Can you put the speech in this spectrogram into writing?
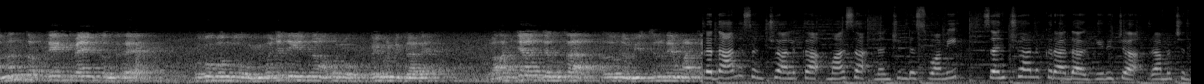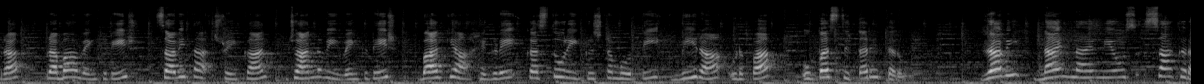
ಅನಂತ ಪ್ಲೇಟ್ ಬ್ಯಾಂಕ್ ಅಂದರೆ ಅದು ಒಂದು ಯೋಜನೆಯನ್ನು ಅವರು ಕೈಗೊಂಡಿದ್ದಾರೆ. ರಾಜ್ಯಾದ್ಯಂತ ಅದನ್ನು ವಿಸ್ತರಣೆ ಮಾಡ್ತಾರೆ ಪ್ರಧಾನ ಸಂಚಾಲಕ ಮಾಸ ನಂಜುಂಡಸ್ವಾಮಿ, ಸಂಚಾಲಕರಾದ ಗಿರಿಜಾ ರಾಮಚಂದ್ರ, ಪ್ರಭಾ ವೆಂಕಟೇಶ್, ಸವಿತಾ ಶ್ರೀಕಾಂತ್, ಜಾಹ್ನವಿ ವೆಂಕಟೇಶ್, ಭಾಗ್ಯ ಹೆಗಡೆ, ಕಸ್ತೂರಿ ಕೃಷ್ಣಮೂರ್ತಿ, ವೀರಾ ಉಡಪ ಉಪಸ್ಥಿತರಿದ್ದರು. Ravi, nine live news, Sagara.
